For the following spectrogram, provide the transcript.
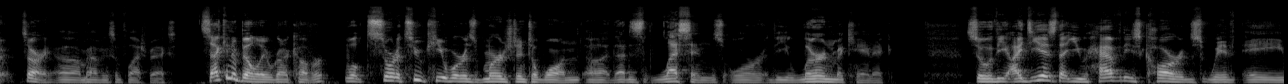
Sorry, uh, I'm having some flashbacks. Second ability we're going to cover, well, sort of two keywords merged into one. Uh, that is lessons or the learn mechanic. So the idea is that you have these cards with a.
